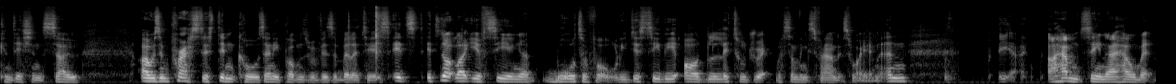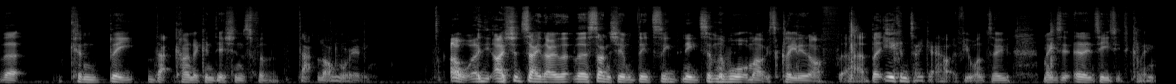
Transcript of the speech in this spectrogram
conditions, so I was impressed this didn't cause any problems with visibility. It's, it's, it's not like you're seeing a waterfall, you just see the odd little drip where something's found its way in. And yeah, I haven't seen a helmet that can beat that kind of conditions for that long, really. Oh, I should say though that the sun shield did need some of the watermarks cleaning off, uh, but you can take it out if you want to. Makes it it's easy to clean.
